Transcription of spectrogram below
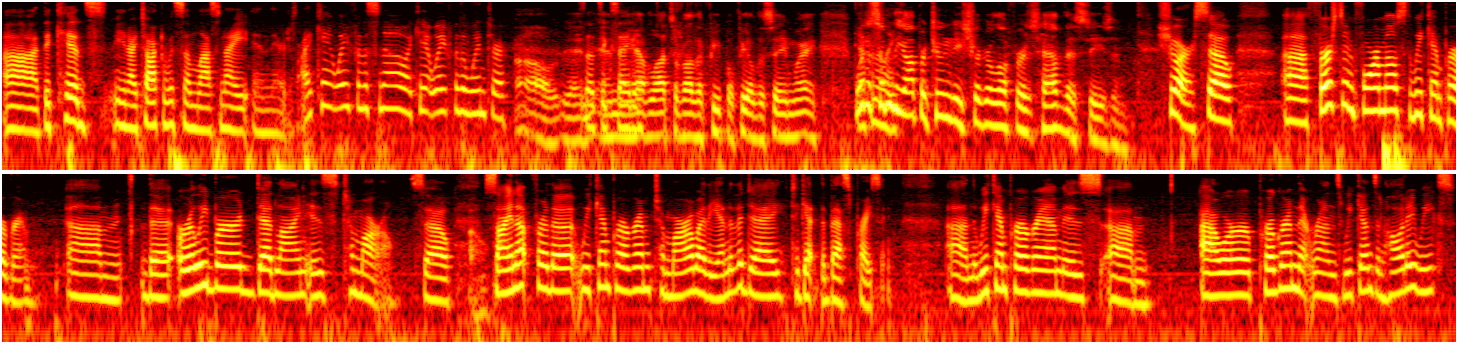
Uh, the kids, you know, I talked with some last night and they're just, I can't wait for the snow. I can't wait for the winter. Oh, and, So it's and exciting. we have lots of other people feel the same way. What are some of the opportunities Sugarloafers have this season? Sure. So, uh, first and foremost, the weekend program. Um, the early bird deadline is tomorrow. So, sign up for the weekend program tomorrow by the end of the day to get the best pricing. Uh, the weekend program is um, our program that runs weekends and holiday weeks,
